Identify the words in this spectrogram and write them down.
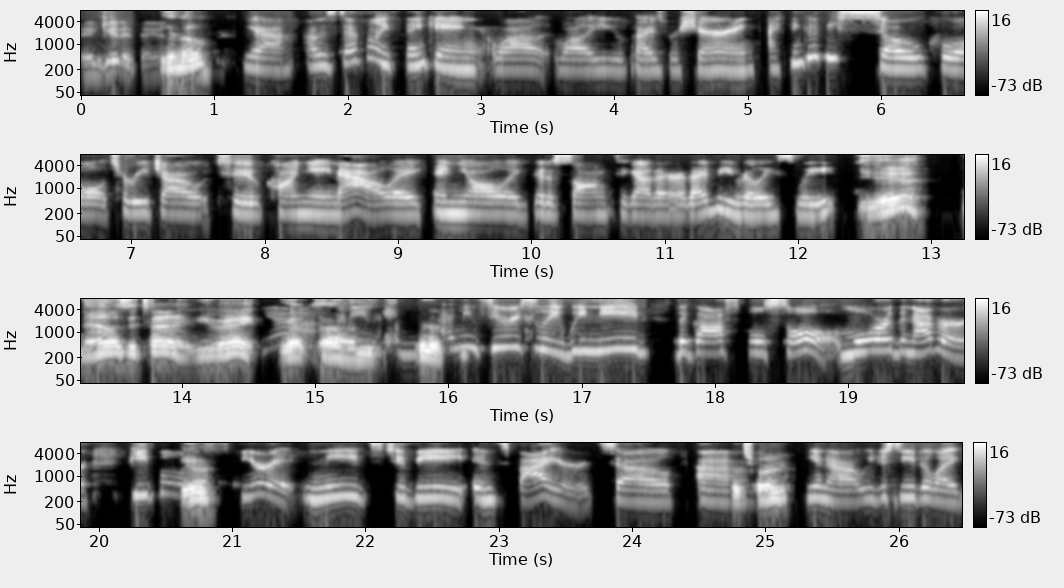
they get it. They get it. They you know. Yeah, I was definitely thinking while while you guys were sharing, I think it would be so cool to reach out to Kanye now, like, and y'all like did a song together. That'd be really sweet. Yeah, now is the time. You're right. Yeah. um, I, mean, I mean, seriously, we need the gospel soul more than ever. People's yeah. spirit needs to be inspired. So, um, that's right. You know, we just need to like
